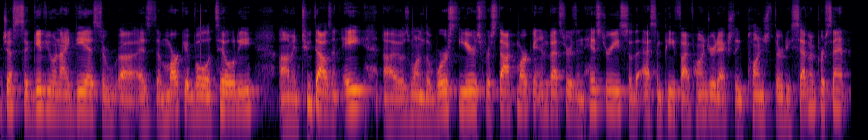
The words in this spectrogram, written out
just to give you an idea as to uh, as the market volatility, um, in 2008, uh, it was one of the worst years for stock market investors in history. So the S&P 500 actually plunged 37%,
